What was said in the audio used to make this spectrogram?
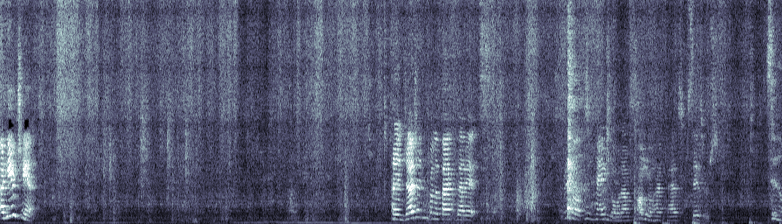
a huge hint. And judging from the fact that it's pretty well tangled, I'm probably gonna have to have some scissors. Scissors.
